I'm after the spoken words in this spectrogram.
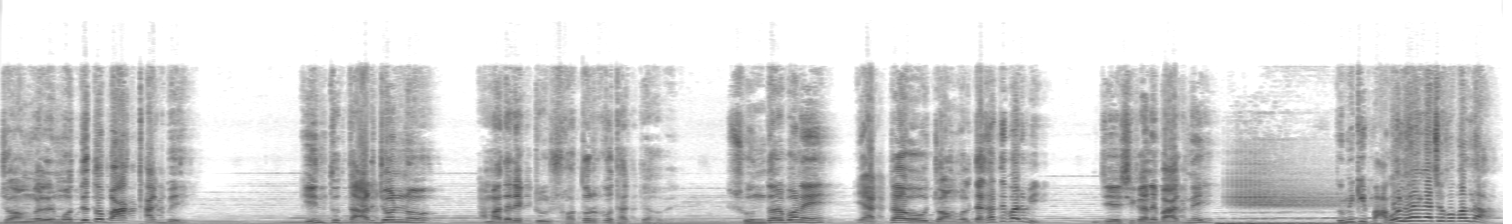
জঙ্গলের মধ্যে তো বাঘ থাকবে। কিন্তু তার জন্য আমাদের একটু সতর্ক থাকতে হবে। সুন্দরবনে একটাও জঙ্গল দেখাতে পারবি? যে সেখানে বাঘ নেই। তুমি কি পাগল হয়ে গেছো গোপালদা?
